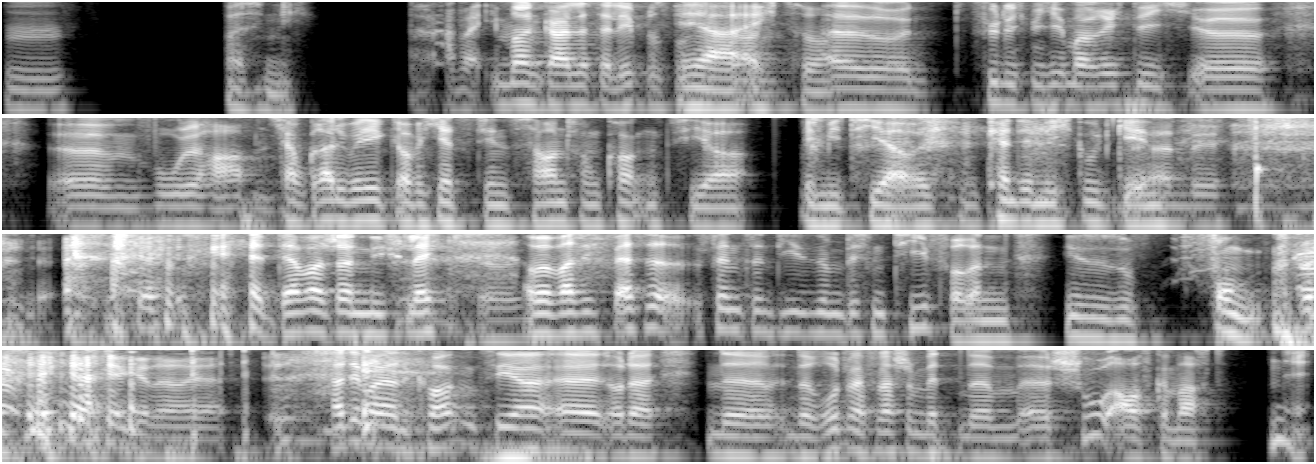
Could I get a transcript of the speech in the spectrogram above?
Mhm. Weiß ich nicht. Aber immer ein geiles Erlebnis, muss Ja, ich sagen. echt so. Also fühle ich mich immer richtig äh, ähm, wohlhabend. Ich habe gerade überlegt, ob ich jetzt den Sound vom Korkenzieher imitiere, aber es könnte nicht gut ja, gehen. nee. Der war schon nicht schlecht. Ja. Aber was ich besser finde, sind diese ein bisschen tieferen, diese so Funk. ja, genau, ja. Hat ihr mal einen Korkenzieher äh, oder eine, eine Rotweinflasche mit einem äh, Schuh aufgemacht? Nee.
